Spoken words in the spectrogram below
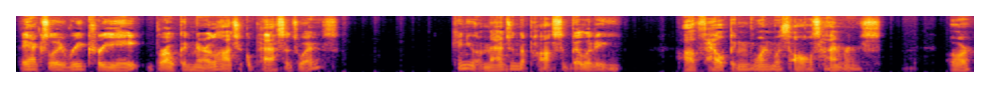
They actually recreate broken neurological passageways. Can you imagine the possibility of helping one with Alzheimer's or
